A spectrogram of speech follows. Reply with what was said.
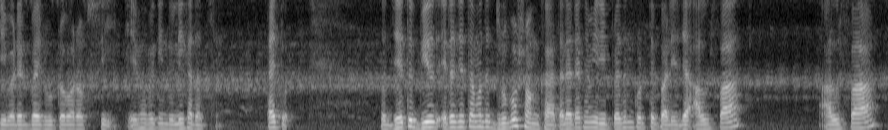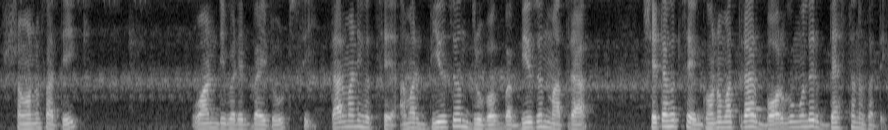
divided by root over of C এইভাবে কিন্তু লেখা যাচ্ছে, তাই তো? তো যেহেতু বিয়োজ এটা যেহেতু আমাদের ধ্রুব সংখ্যা, তাহলে এটাকে আমি রিপ্রেজেন্ট করতে পারি যে আলফা আলফা সমানুপাতিক one divided by root C তার মানে হচ্ছে আমার বিয়োজন ধ্রুবক বা বিয়োজন মাত্রা, সেটা হচ্ছে ঘনমাত্রার বর্গমূলের ব্যস্তানুপাতিক।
